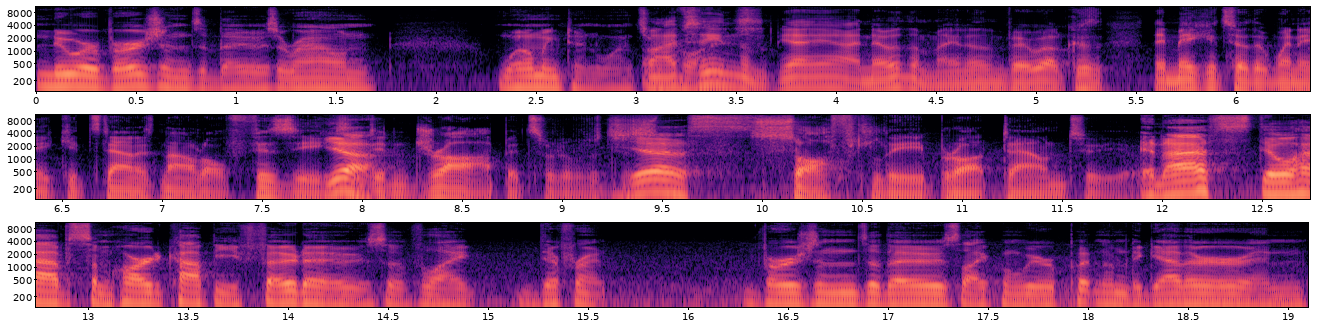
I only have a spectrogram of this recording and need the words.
newer versions of those around Wilmington once. Well, I've twice. seen them. Yeah, yeah, I know them. I know them very well because they make it so that when it gets down, it's not all fizzy. Yeah. it didn't drop. It sort of was just Yes. softly brought down to you. And I still have some hard copy photos of like different versions of those, like when we were putting them together. And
